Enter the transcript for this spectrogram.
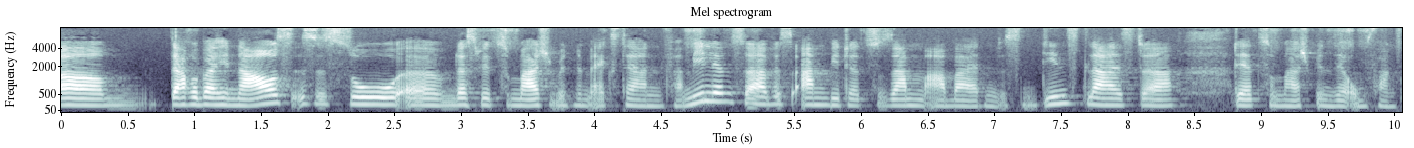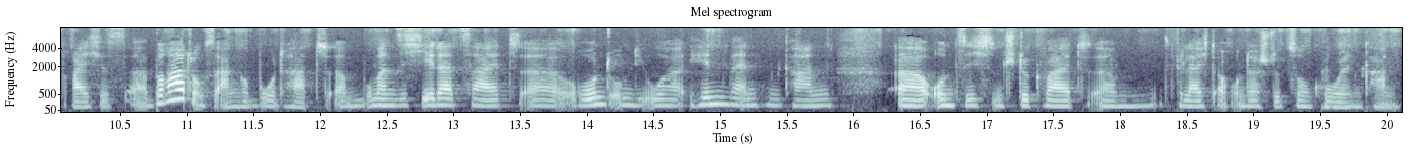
Ähm, darüber hinaus ist es so, äh, dass wir zum Beispiel mit einem externen Familienservice-Anbieter zusammenarbeiten. Das ist ein Dienstleister, der zum Beispiel ein sehr umfangreiches äh, Beratungsangebot hat, äh, wo man sich jederzeit äh, rund um die Uhr hinwenden kann äh, und sich ein Stück weit ähm, vielleicht auch Unterstützung holen kann.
